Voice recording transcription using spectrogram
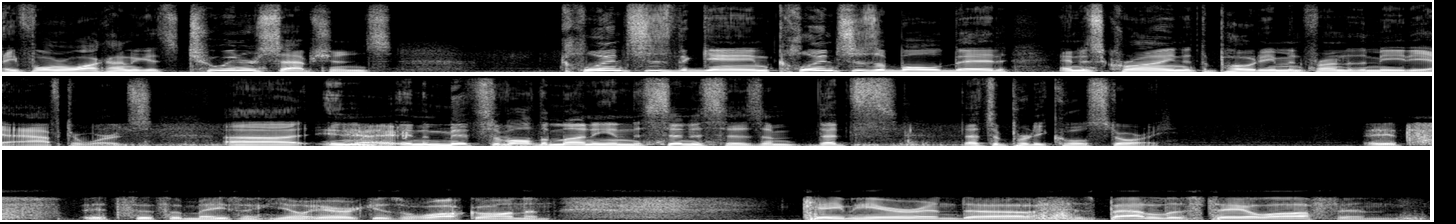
a former walk-on who gets two interceptions clinches the game, clinches a bowl bid, and is crying at the podium in front of the media afterwards. Uh, in, yeah, it, in the midst of all the money and the cynicism, that's that's a pretty cool story. It's it's it's amazing. You know, Eric is a walk on and came here and uh, has battled his tail off, and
